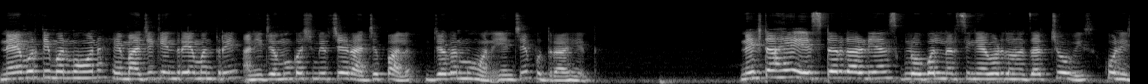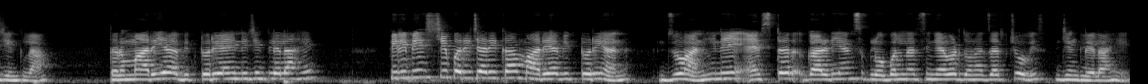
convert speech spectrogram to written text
न्यायमूर्ती मनमोहन हे माजी केंद्रीय मंत्री आणि जम्मू काश्मीरचे राज्यपाल जगनमोहन यांचे पुत्र आहेत. नेक्स्ट आहे Aster guardians global nursing award दोन हजार चोवीस कोणी जिंकला? तर मारिया विक्टोरिया यांनी जिंकलेला आहे. फिलिपिन्सची परिचारिका मारिया विक्टोरियन जुआन हिने Aster guardians global nursing award दोन हजार चोवीस जिंकलेला आहे.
